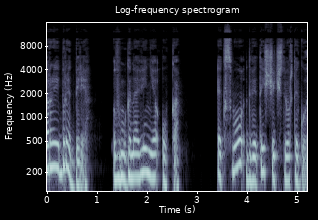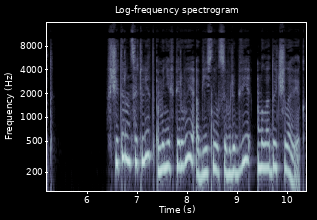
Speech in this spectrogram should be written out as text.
Рэй Брэдбери. В мгновение ока. Эксмо, 2004 год. В 14 лет мне впервые объяснился в любви молодой человек.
